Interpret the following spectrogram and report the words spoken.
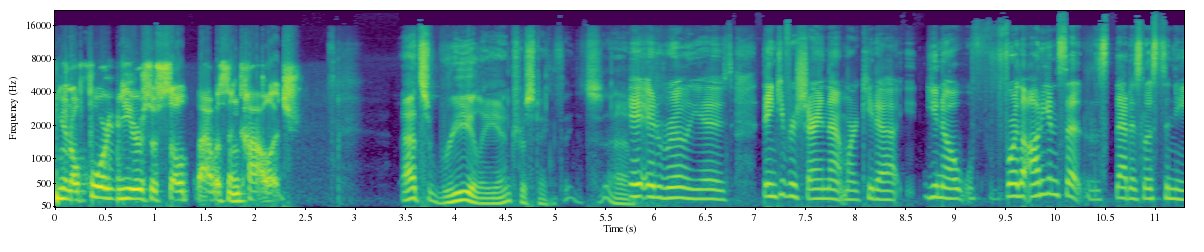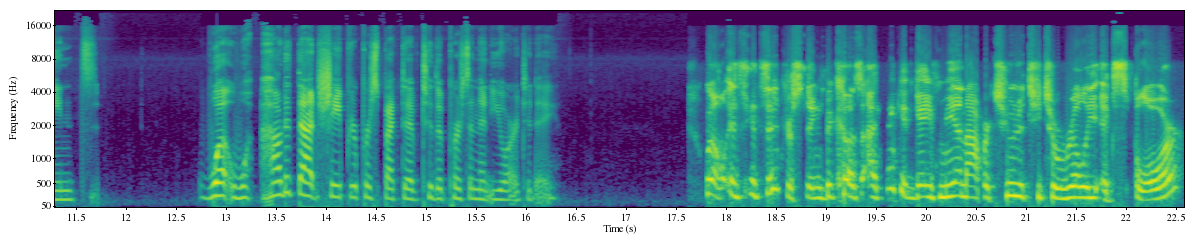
you know, four years or so that I was in college. That's really interesting. Uh, it, it, really is. Thank you for sharing that, Marquita. You know, for the audience that that is listening, what how did that shape your perspective to the person that you are today? Well, it's it's interesting because I think it gave me an opportunity to really explore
